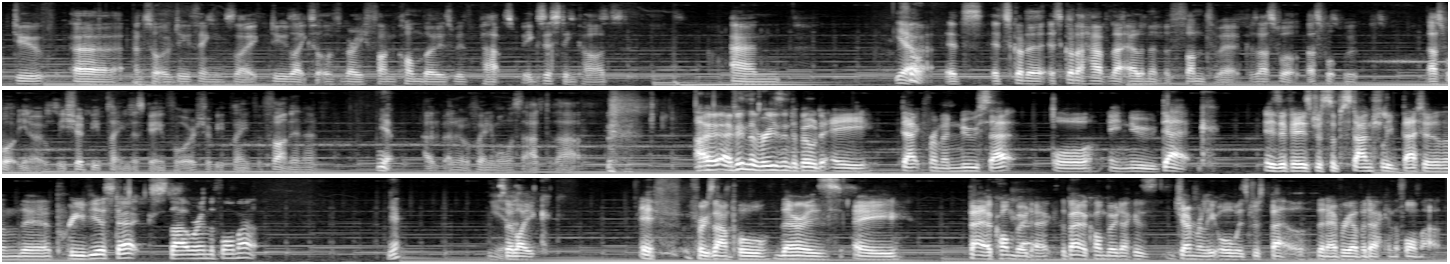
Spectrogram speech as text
do uh, and sort of do things like do like sort of very fun combos with perhaps existing cards and yeah Sure. it's it's got to it's got to have that element of fun to it because that's what that's what we that's what you know we should be playing this game for it should be playing for fun in it Yeah. I, I don't know if anyone wants to add to that I, I think the reason to build a deck from a new set or a new deck is if it is just substantially better than the previous decks that were in the format. yeah. So, like, if, for example, there is a better combo deck, the better combo deck is generally always just better than every other deck in the format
